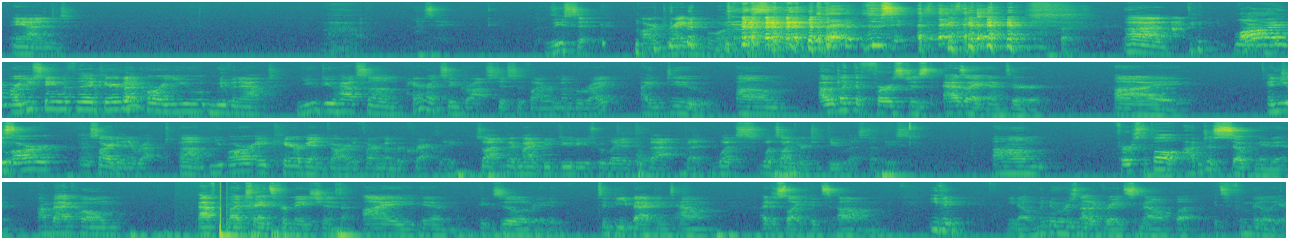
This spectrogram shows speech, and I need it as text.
And Lucic, our dragonborn. uh, Lie. Are you staying with the caravan or are you moving out? You do have some parents in Grotstis, if I remember right. I do. Um, I would like to first, just as I enter, I And you Just- are, uh, sorry to interrupt, um, you are a caravan guard, if I remember correctly. So I, there might be duties related to that, but what's what's on your to do list at least? Um, first of all, I'm just soaking it in. I'm back home. After my transformation, I am exhilarated to be back in town. I just like it's um, even you know manure's not a great smell, but it's familiar,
